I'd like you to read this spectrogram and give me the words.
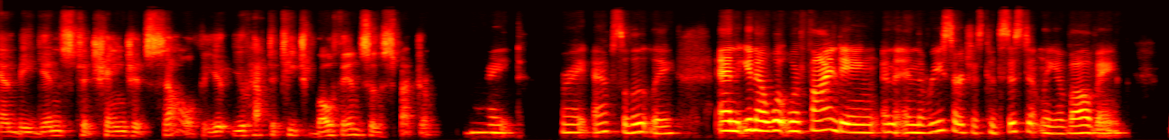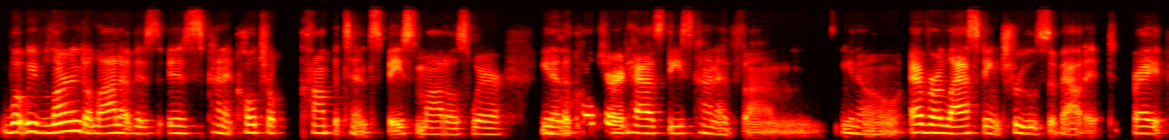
and begins to change itself. You, you have to teach both ends of the spectrum. Right. Right, absolutely. And you know what we're finding and, and the research is consistently evolving. What we've learned a lot of is is kind of cultural competence based models where you know the culture it has these kind of um, you know everlasting truths about it right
